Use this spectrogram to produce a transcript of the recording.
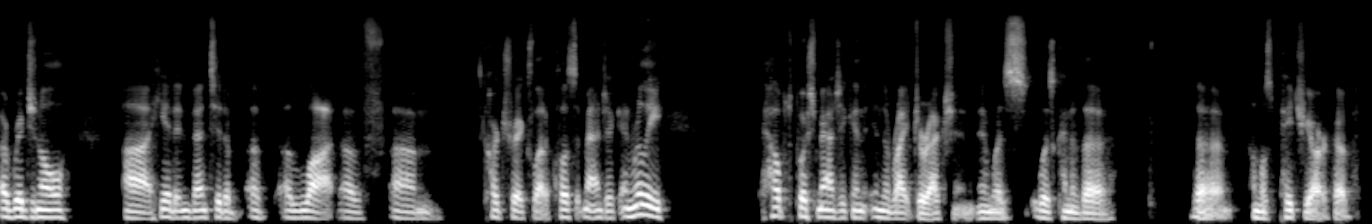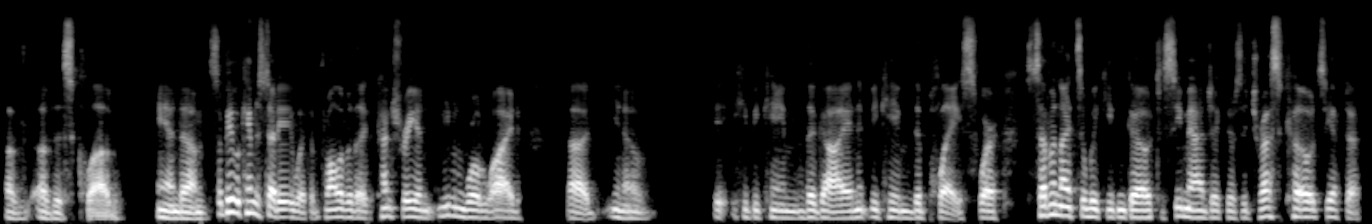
original. Uh, he had invented a, a, a lot of um, card tricks, a lot of close-up magic, and really helped push magic in, in the right direction. And was was kind of the the almost patriarch of of, of this club. And um, so people came to study with him from all over the country and, and even worldwide. Uh, you know, it, he became the guy, and it became the place where seven nights a week you can go to see magic. There's a dress code, so you have to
